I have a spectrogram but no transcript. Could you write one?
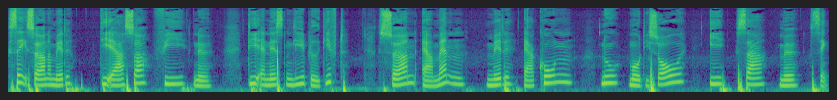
Se Søren og Mette. De er så fine. De er næsten lige blevet gift. Søren er manden, Mette er konen. Nu må de sove i samme seng.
